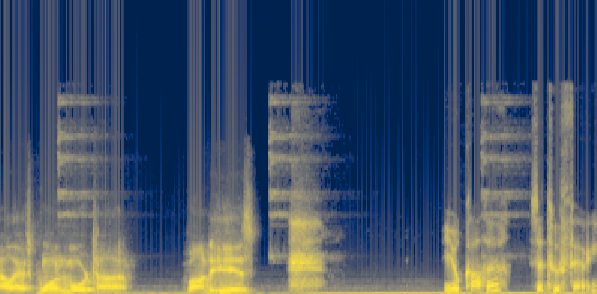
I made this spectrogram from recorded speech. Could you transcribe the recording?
I'll ask one more time. Vonda is You call her the Tooth Fairy,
